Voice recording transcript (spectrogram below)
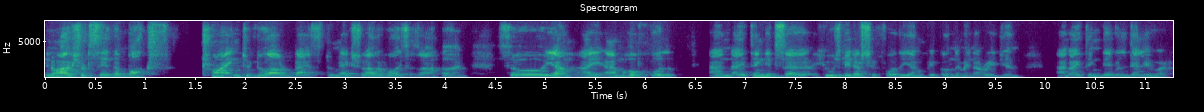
you know, I should say the box trying to do our best to make sure our voices are heard. So yeah, I am hopeful and I think it's a huge leadership for the young people in the MENA region and I think they will deliver.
